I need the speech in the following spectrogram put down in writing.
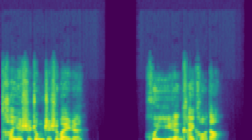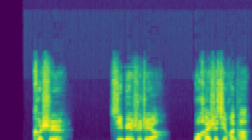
他也始终只是外人。灰衣人开口道：“可是，即便是这样，我还是喜欢他。”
